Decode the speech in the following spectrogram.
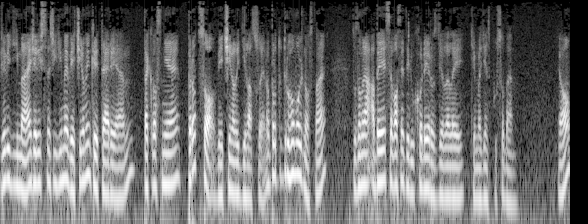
že vidíme, že když se řídíme většinovým kritériem, tak vlastně pro co většina lidí hlasuje? No pro tu druhou možnost, ne? To znamená, aby se vlastně ty důchody rozdělily tímhle tím způsobem. Jo?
